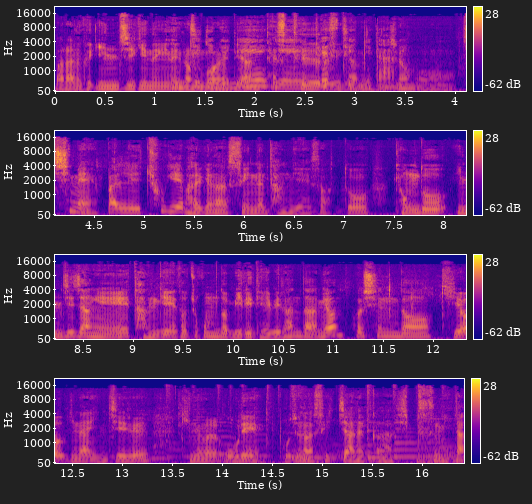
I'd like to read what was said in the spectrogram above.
말하는 그 인지 기능이나 인지 이런 거에 대한 예, 테스트를 예, 얘기하는 거죠. 어. 치매 빨리 초기에 발견할 수 있는 단계에서 또 경도 인지 장애의 단계에서 조금 더 미리 대비를 한다면 훨씬 더 기억이나 인지를 기능을 오래 보존할 수 있지 않을까 싶습니다.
